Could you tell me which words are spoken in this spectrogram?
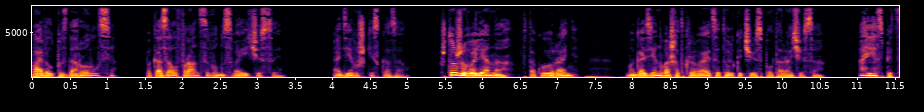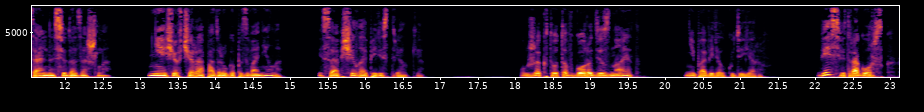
Павел поздоровался — показал Францеву на свои часы. А девушке сказал. «Что же вы, Лена, в такую рань? Магазин ваш открывается только через полтора часа». А я специально сюда зашла. Мне еще вчера подруга позвонила и сообщила о перестрелке. «Уже кто-то в городе знает?» — не поверил Кудеяров. «Весь Ветрогорск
